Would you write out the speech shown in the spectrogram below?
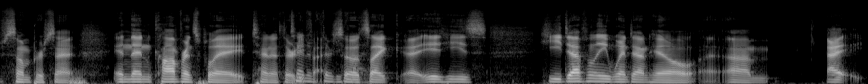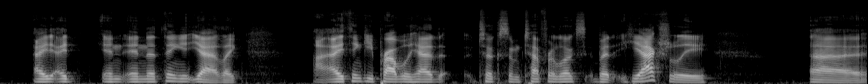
some percent and then conference play 10 of 10 35, so it's like uh, it, he's he definitely went downhill um i i i and and the thing yeah like I think he probably had took some tougher looks but he actually uh,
